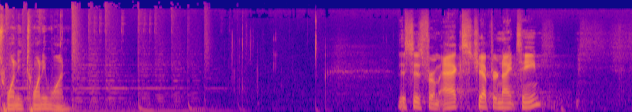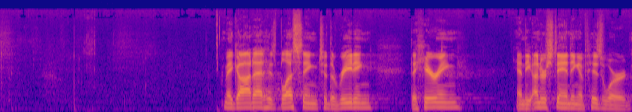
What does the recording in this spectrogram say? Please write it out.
2021. This is from Acts chapter 19. May God add his blessing to the reading, the hearing, and the understanding of his word.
